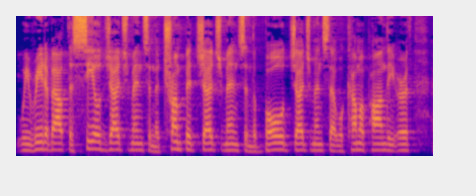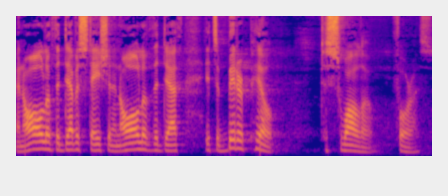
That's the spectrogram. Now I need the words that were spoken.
We read about the seal judgments and the trumpet judgments and the bowl judgments that will come upon the earth and all of the devastation and all of the death. It's a bitter pill to swallow for us.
